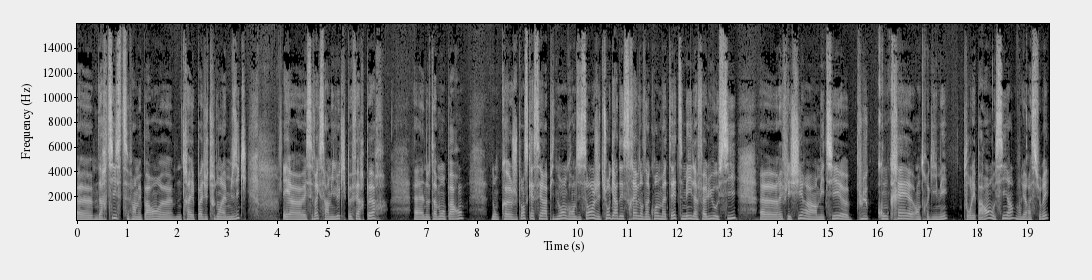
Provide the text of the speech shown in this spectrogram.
euh, d'artistes. Enfin, mes parents ne travaillaient pas du tout dans la musique. Et, c'est vrai que c'est un milieu qui peut faire peur, notamment aux parents. Donc, je pense qu'assez rapidement, en grandissant, j'ai toujours gardé ce rêve dans un coin de ma tête, mais il a fallu aussi réfléchir à un métier plus concret, entre guillemets pour les parents aussi, hein, pour les rassurer.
